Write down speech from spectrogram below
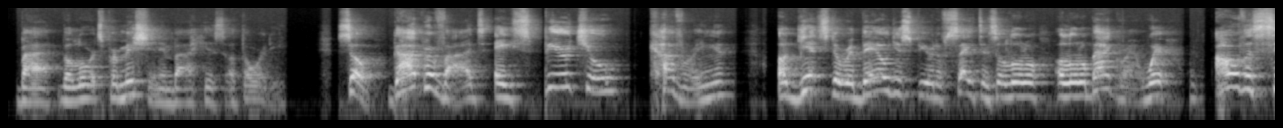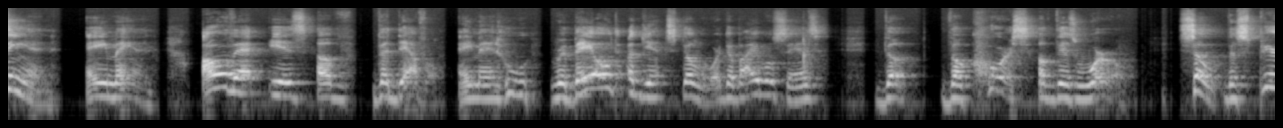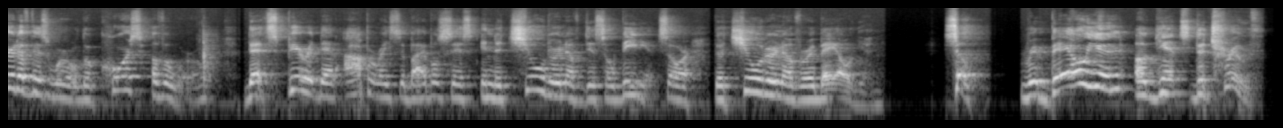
by the Lord's permission and by His authority. So God provides a spiritual covering against the rebellious spirit of Satan. So a little, a little background where all the sin, amen, all that is of the devil, amen, who rebelled against the Lord. The Bible says the, the course of this world. So the spirit of this world, the course of the world, that spirit that operates, the Bible says, in the children of disobedience or the children of rebellion. So rebellion against the truth.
